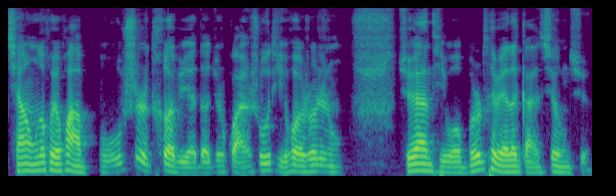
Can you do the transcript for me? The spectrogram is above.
乾隆的绘画不是特别的，就是管书体或者说这种学院体，我不是特别的感兴趣，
